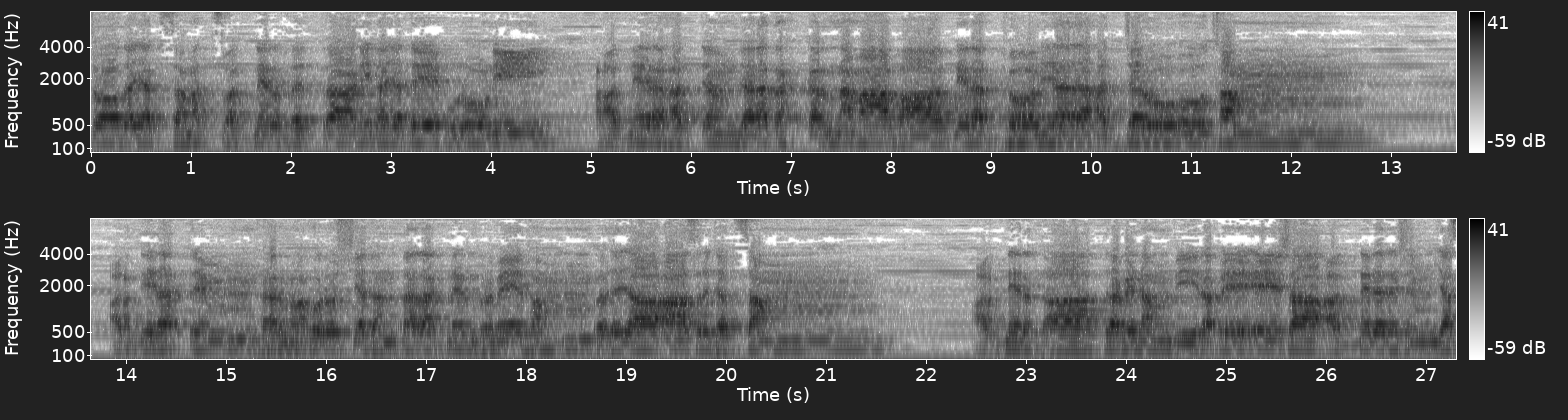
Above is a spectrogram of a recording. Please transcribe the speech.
चोदयत्समत्स्वग्निर्वृत्राणि दयते पुरूणि। अग्निर्हत्यम् जरतः कर्णमावाग्निरभ्यो निरहज्जरोऽथम् अग्निरत्रिम् घर्म दन्तरग्निर्नृमेधम् प्रजया आसृजत्सम् अग्निर्दात्रविणम् वीरपेशा अग्निर्षिम् यः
